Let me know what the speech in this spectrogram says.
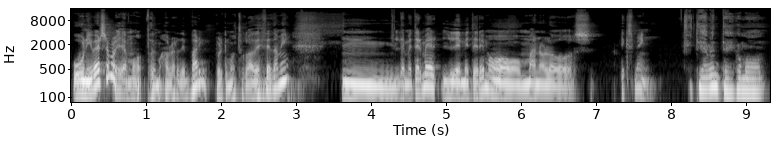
universo, porque ya podemos hablar de varios, porque hemos tocado DC también, mm, le, meterme, le meteremos mano los X-Men. Efectivamente, como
